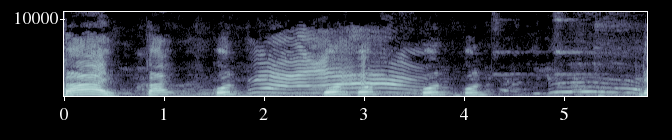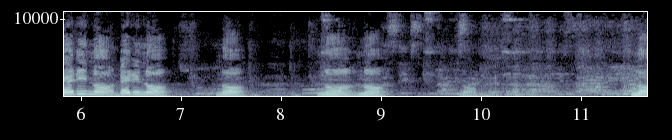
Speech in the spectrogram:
काय? काय? कोण? कोण? कोण? कोण? कोण? Daddy no daddy no no no no no no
